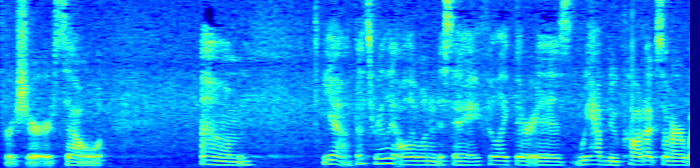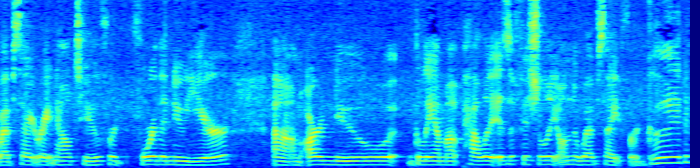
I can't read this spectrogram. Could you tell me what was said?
for sure. So, um, yeah, that's really all I wanted to say. I feel like there is, we have new products on our website right now too for, for the new year. Um, our new Glam Up palette is officially on the website for good.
